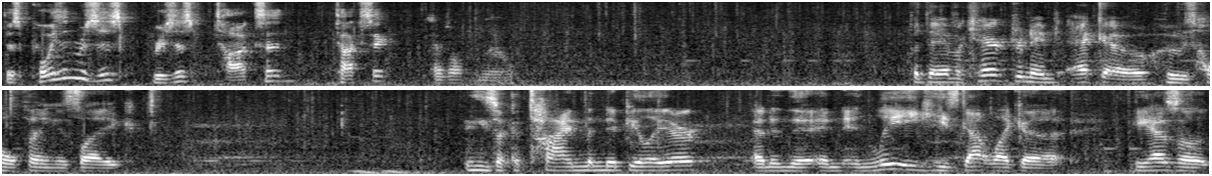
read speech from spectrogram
Does poison resist resist toxic? Toxic? I don't know. But they have a character named Ekko whose whole thing is like he's like a time manipulator and in the in, in League he's got like a he has a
